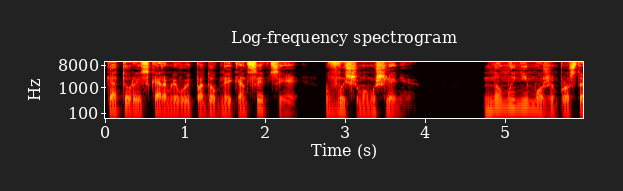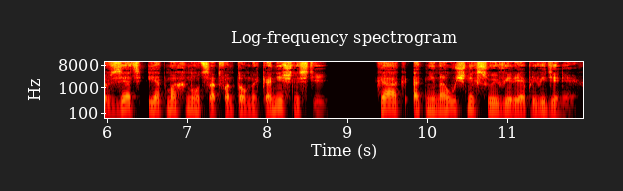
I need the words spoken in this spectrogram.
которые скармливают подобные концепции высшему мышлению. Но мы не можем просто взять и отмахнуться от фантомных конечностей как от ненаучных суеверий о привидениях.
